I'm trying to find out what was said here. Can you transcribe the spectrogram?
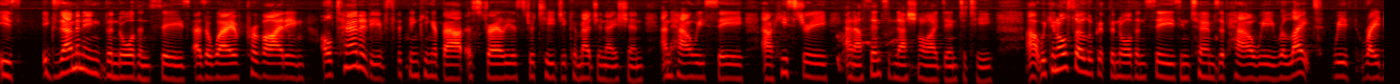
is examining the northern seas as a way of providing alternatives for thinking about Australia's strategic imagination and how we see our history and our sense of national identity. Uh, we can also look at the northern seas in terms of how we relate with re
